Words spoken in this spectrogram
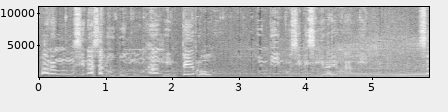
parang sinasalubong mong hangin pero hindi mo sinisira yung hangin. So,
